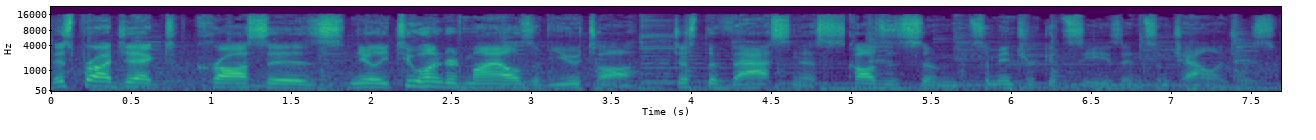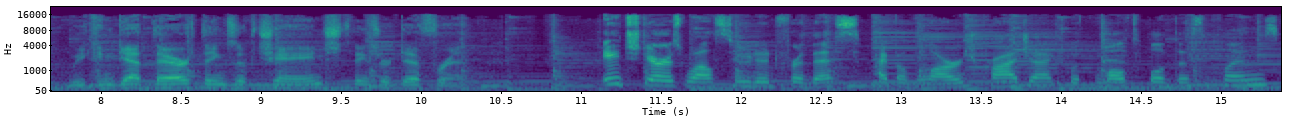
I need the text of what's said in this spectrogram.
This project crosses nearly 200 miles of Utah. Just the vastness causes some, some intricacies and some challenges. We can get there, things have changed, things are different. HDR is well suited for this type of large project with multiple disciplines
